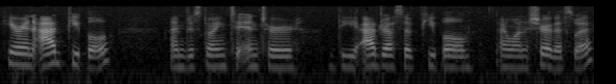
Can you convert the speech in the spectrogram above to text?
here in add people, I'm just going to enter the address of people I want to share this with.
